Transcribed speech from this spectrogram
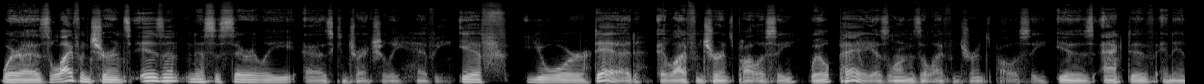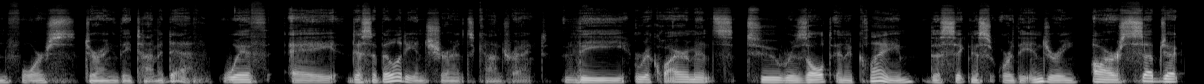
Whereas life insurance isn't necessarily as contractually heavy. If you're dead, a life insurance policy will pay as long as the life insurance policy is active and in force during the time of death. With a disability insurance contract, the requirements to result in a claim, the sickness or the injury, are subject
